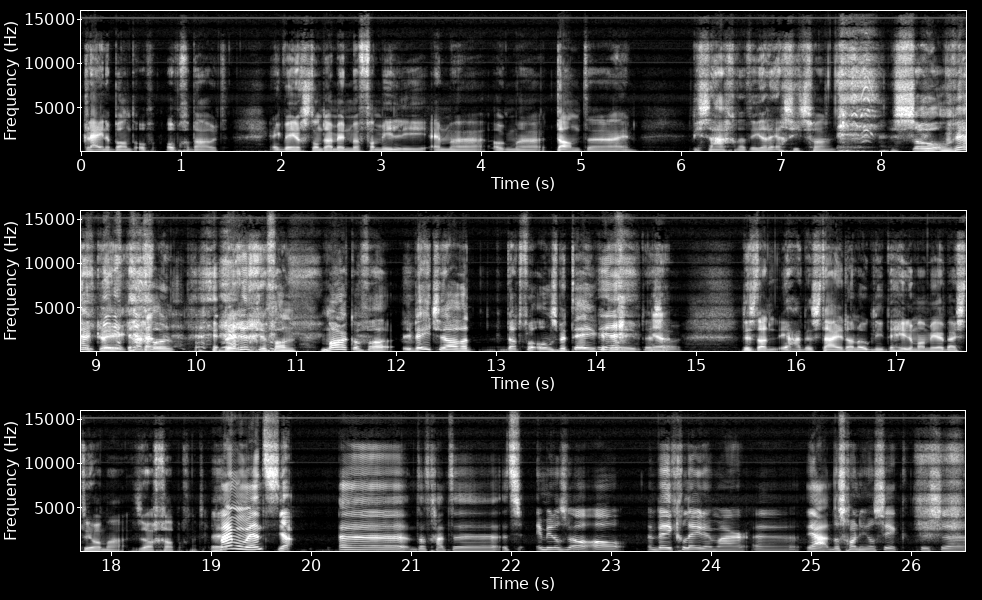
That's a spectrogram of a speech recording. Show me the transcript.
kleine band op, opgebouwd. Ik weet nog, ik stond daar met mijn familie en mijn, ook mijn tante. En die zagen dat. Die hadden echt zoiets van, zo onwerkelijk. Ik krijg gewoon een berichtje van Marco van, weet je wel wat dat voor ons betekent Ja. heeft en Ja. zo. Dus dan, ja, dan sta je dan ook niet helemaal meer bij stil. Maar het is wel grappig natuurlijk. Mijn moment. ja. Eh, dat gaat... eh, het is inmiddels wel al een week geleden, maar eh, ja, dat is gewoon heel sick. Dus eh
